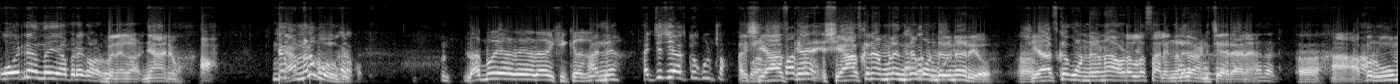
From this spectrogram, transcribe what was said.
പോരുന്ന ഞാൻ പിന്നെ ഞാനും. ഞങ്ങൾ പോകും. ഷിയാസ്ക നമ്മൾ എന്താ കൊണ്ടുപോകണ അറിയോ? ഷിയാസ്ക കൊണ്ടുപോകണ അവിടെ ഉള്ള സ്ഥലങ്ങൾ കാണിച്ചു തരാനാ. ആ. അപ്പൊ റൂം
